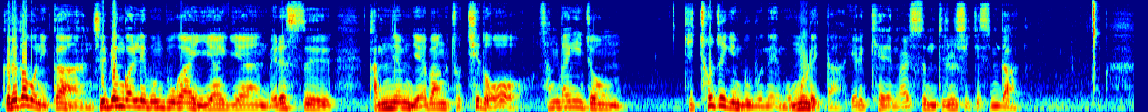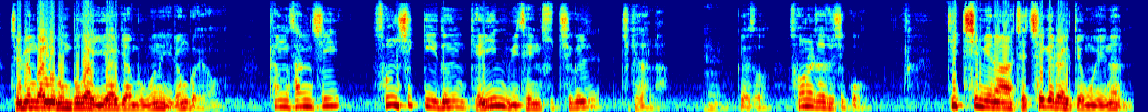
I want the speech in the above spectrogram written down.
그러다 보니까 질병관리본부가 이야기한 메르스 감염 예방 조치도 상당히 좀 기초적인 부분에 머물러 있다 이렇게 말씀드릴 수 있겠습니다. 질병관리본부가 이야기한 부분은 이런 거예요. 평상시 손 씻기 등 개인 위생 수칙을 지켜달라. 음. 그래서 손을 자주 씻고 기침이나 재채기를 할 경우에는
